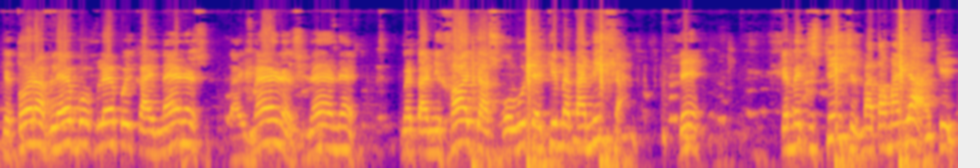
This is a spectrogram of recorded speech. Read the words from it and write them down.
Και τώρα βλέπω, βλέπω οι καημένες, καημένες, ναι, ναι, με τα νυχάκια ασχολούνται εκεί με τα νύχια. Ναι. Και με τις τύχες, με τα μαλλιά εκεί.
